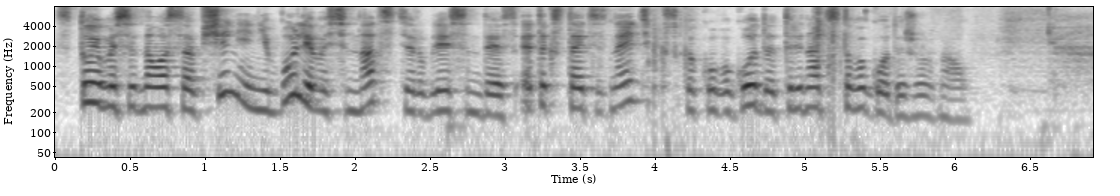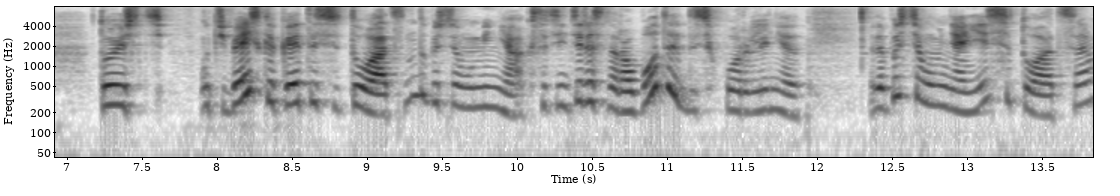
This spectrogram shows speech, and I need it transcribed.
Стоимость одного сообщения не более 18 рублей с НДС. Это, кстати, знаете, с какого года? 13 -го года журнал. То есть у тебя есть какая-то ситуация, ну, допустим, у меня. Кстати, интересно, работает до сих пор или нет? Допустим, у меня есть ситуация,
